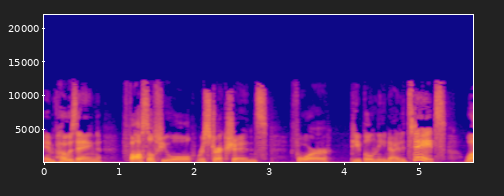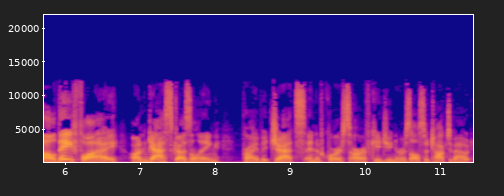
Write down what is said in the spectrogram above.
imposing fossil fuel restrictions for people in the United States while they fly on gas guzzling private jets. And of course, RFK Jr. has also talked about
